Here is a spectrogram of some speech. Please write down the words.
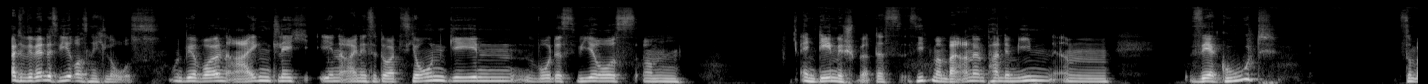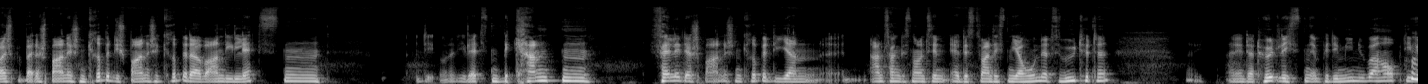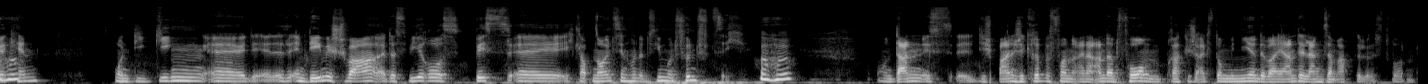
also wir werden das Virus nicht los und wir wollen eigentlich in eine Situation gehen, wo das Virus ähm, endemisch wird. Das sieht man bei anderen Pandemien ähm, sehr gut. Zum Beispiel bei der spanischen Grippe. Die spanische Grippe, da waren die letzten die, oder die letzten bekannten Fälle der spanischen Grippe, die ja äh, Anfang des 19, äh, des 20. Jahrhunderts wütete. Eine der tödlichsten Epidemien überhaupt, die mhm. wir kennen. Und die ging, äh, also endemisch war das Virus bis, äh, ich glaube, 1957. Mhm. Und dann ist äh, die spanische Grippe von einer anderen Form praktisch als dominierende Variante langsam abgelöst worden.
